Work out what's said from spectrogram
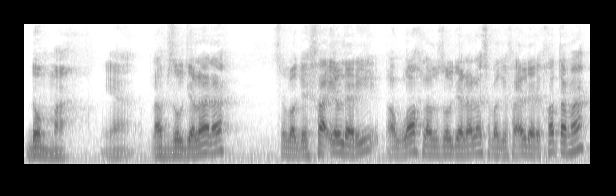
dommah ya. Lafzul jalalah sebagai fa'il dari Allah lafzul jalalah sebagai fa'il dari khatama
